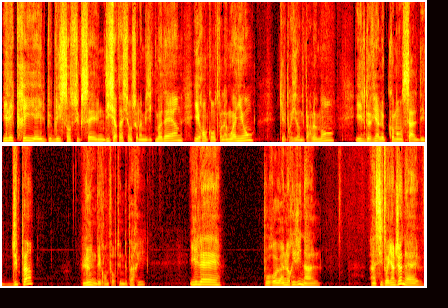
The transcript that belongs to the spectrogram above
Il écrit et il publie sans succès une dissertation sur la musique moderne, il rencontre Lamoignon, qui est le président du Parlement, il devient le commensal des Dupin, l'une des grandes fortunes de Paris. Il est, pour eux, un original, un citoyen de Genève,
